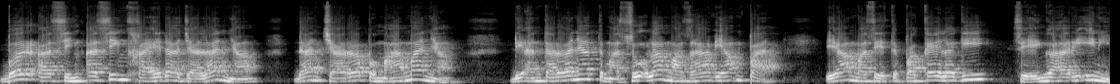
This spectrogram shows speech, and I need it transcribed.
berasing-asing kaedah jalannya dan cara pemahamannya. Di antaranya termasuklah mazhab yang empat yang masih terpakai lagi sehingga hari ini.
